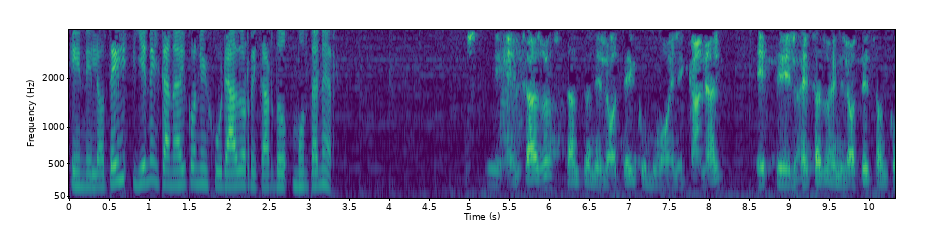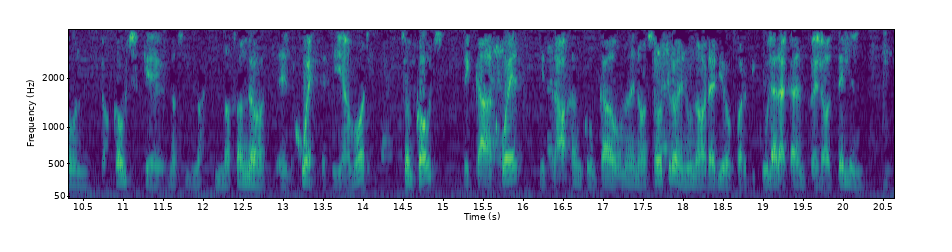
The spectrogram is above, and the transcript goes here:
en el hotel y en el canal con el jurado Ricardo Montaner. Eh, ensayos, tanto en el hotel como en el canal. Este, los ensayos en el hotel son con los coaches que no, no- no son los jueces, digamos, son coaches de cada juez que trabajan con cada uno de nosotros en un horario particular acá dentro del hotel, en un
